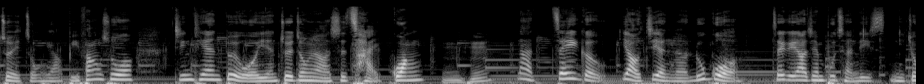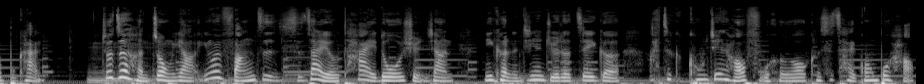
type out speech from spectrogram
最重要。比方说，今天对我而言最重要的是采光。嗯哼。那这个要件呢？如果这个要件不成立，你就不看。就这很重要，因为房子实在有太多选项。你可能今天觉得这个啊，这个空间好符合哦，可是采光不好。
